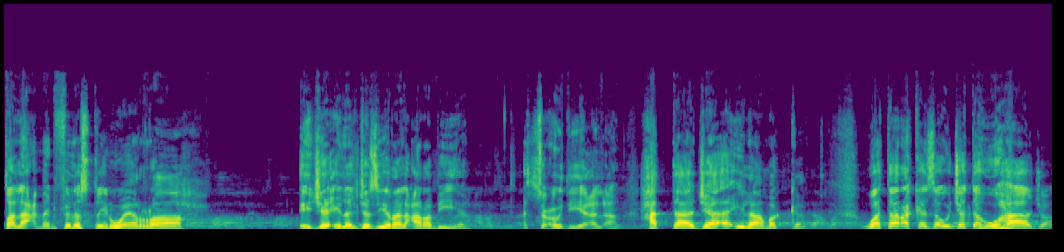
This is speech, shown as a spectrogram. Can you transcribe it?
طلع من فلسطين وين راح؟ اجى إلى الجزيرة العربية السعودية الآن حتى جاء إلى مكة وترك زوجته هاجر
